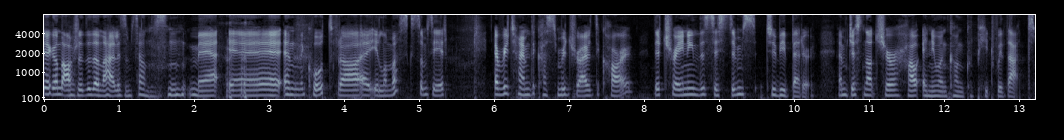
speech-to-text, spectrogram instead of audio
jeg kan avslutte denne her liksom seansen med eh, en quote fra eh, Elon Musk som sier Every time the customer drives the car, they're training the systems to be better. I'm just not sure how anyone can compete with that.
